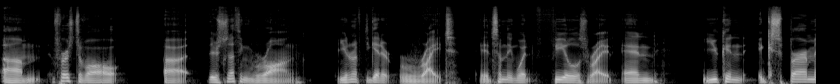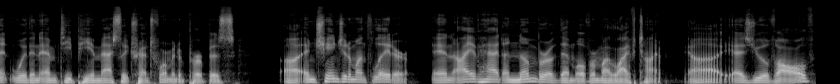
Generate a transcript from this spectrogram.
um, first of all, uh, there's nothing wrong. You don't have to get it right. It's something what feels right. And you can experiment with an MTP, a massively transformative purpose, uh, and change it a month later. And I have had a number of them over my lifetime. Uh, as you evolve,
